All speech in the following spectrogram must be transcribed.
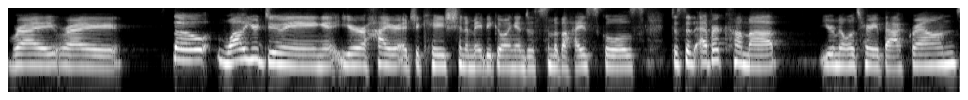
right, right. So, while you're doing your higher education and maybe going into some of the high schools, does it ever come up your military background?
